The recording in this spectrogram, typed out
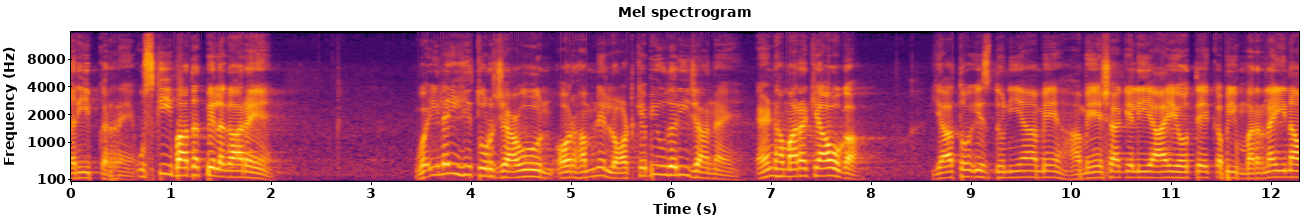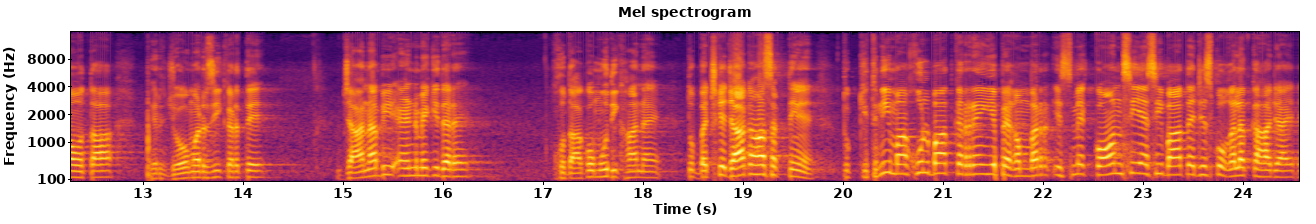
करीब कर रहे हैं। उसकी इबादत पे लगा रहे हैं। वह इलही ही तुरजाउन और हमने लौट के भी उधर ही जाना है। एंड हमारा क्या होगा? या तो इस दुनिया में हमेशा के लिए आए होते, कभी मरना ही ना होता, फिर जो मर्ज़ी करते। जाना भी एंड में किधर है? खुदा को मुँह दिखाना है। तो बच के जा कहाँ सकते हैं? तो कितनी माकूल बात कर रहे हैं ये पैगंबर। इसमें कौन सी ऐसी बात है जिसको गलत कहा जाए?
